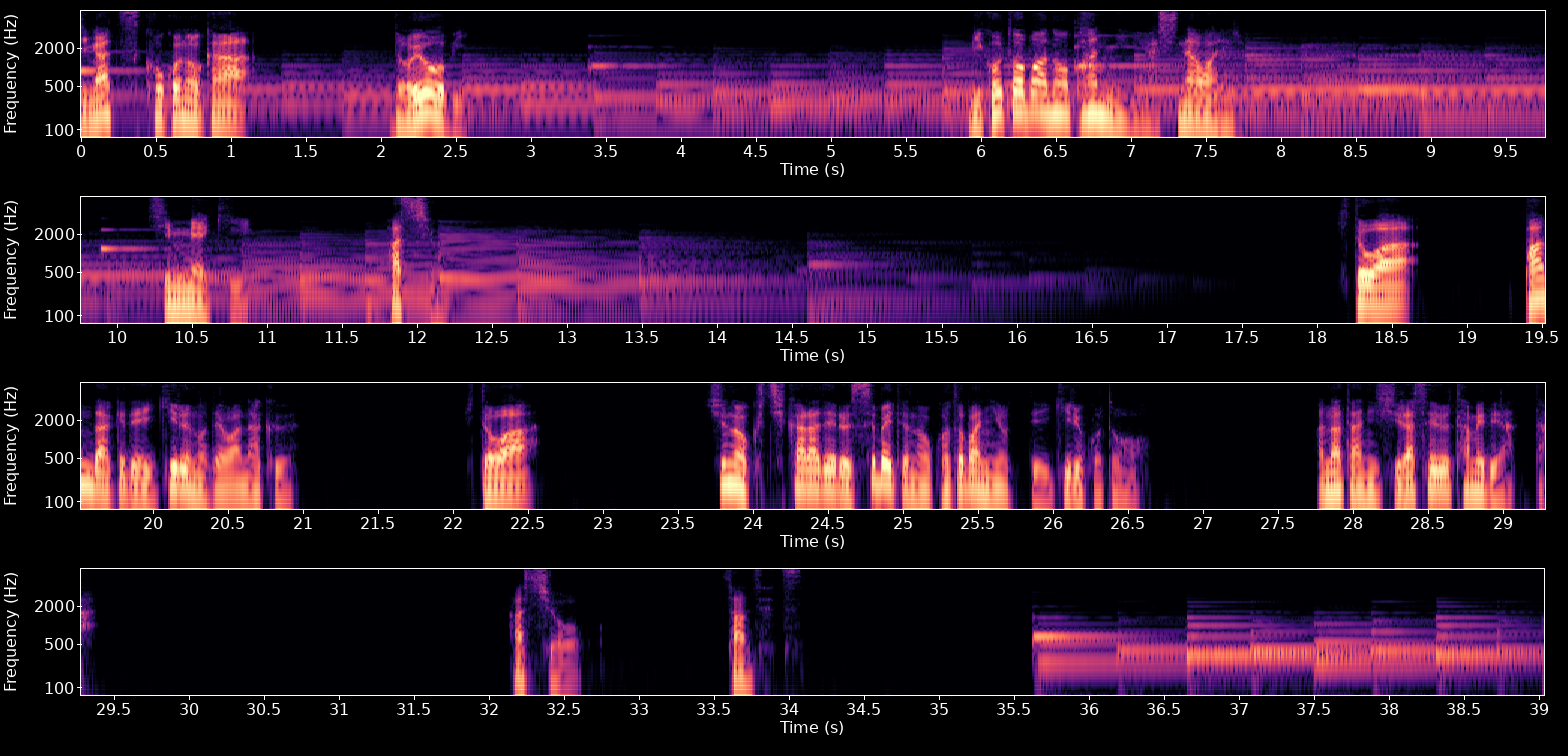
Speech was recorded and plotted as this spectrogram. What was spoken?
4月9日土曜日。御言葉のパンに養われる。新明記八章。人はパンだけで生きるのではなく人は主の口から出るすべての言葉によって生きることをあなたに知らせるためであった。八章、三節。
